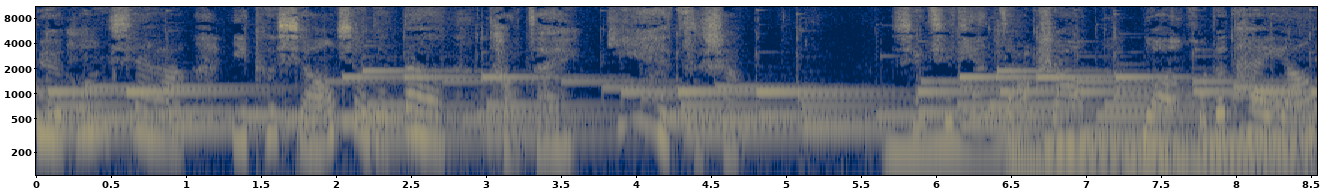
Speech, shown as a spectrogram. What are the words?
月光下，一颗小小的蛋躺在叶子上。星期天早上，暖和的太阳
